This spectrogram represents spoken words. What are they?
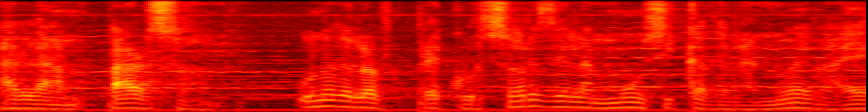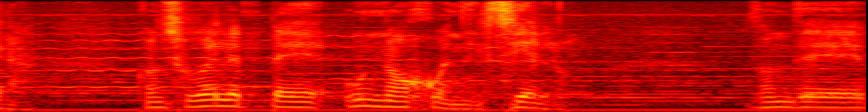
Alan Parsons uno de los precursores de la música de la nueva era, con su LP Un ojo en el cielo, donde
